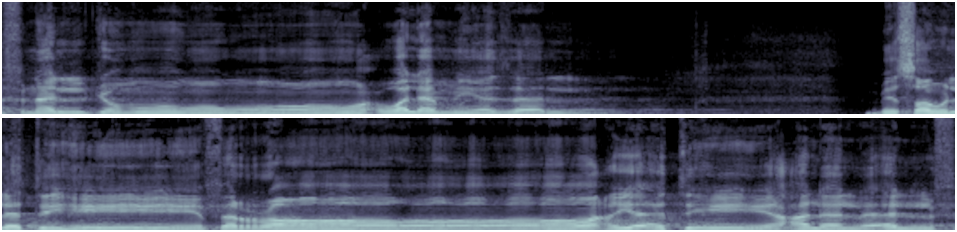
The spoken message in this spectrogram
أفنى الجموع ولم يزل. بصولته في الروع يأتي على الألف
